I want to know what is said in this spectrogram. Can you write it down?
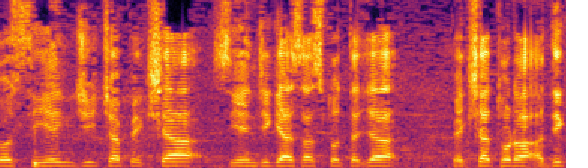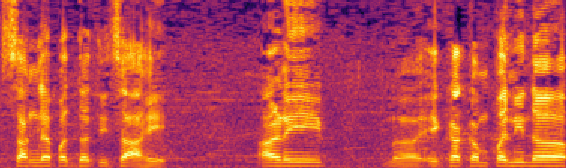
तो सीएनजीच्या पेक्षा सीएनजी गॅस असतो त्याच्या पेक्षा थोडा अधिक चांगल्या पद्धतीचा आहे. आणि एका कंपनीनं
